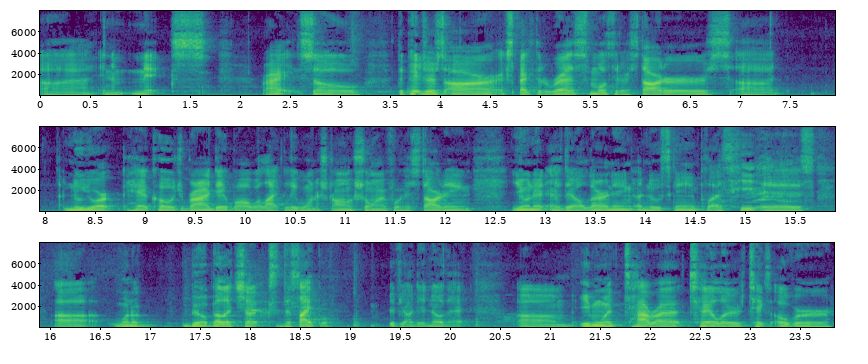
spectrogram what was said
uh, in the mix, right? So the Patriots are expected to rest most of their starters. New York head coach Brian Daboll will likely want a strong showing for his starting unit as they're learning a new scheme. Plus, he is uh, one of Bill Belichick's disciple if y'all didn't know that. Um, even when Tyrod Taylor takes over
